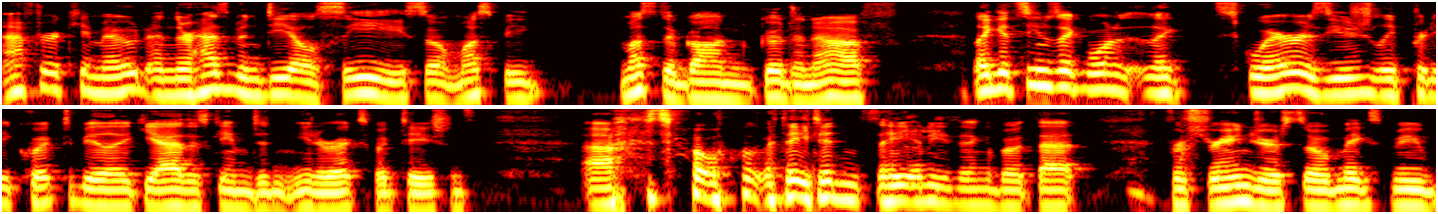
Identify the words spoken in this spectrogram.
after it came out, and there has been DLC, so it must be must have gone good enough. Like it seems like one like Square is usually pretty quick to be like, yeah, this game didn't meet our expectations. Uh, so they didn't say anything about that for Strangers, so it makes me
